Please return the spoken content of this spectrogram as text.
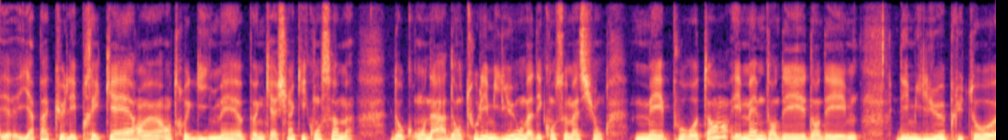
il n'y a pas que les précaires, entre guillemets, punk à chiens qui consomment. Donc, on a, dans tous les milieux, on a des consommations. Mais pour autant, et même dans des, dans des, des milieux plutôt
